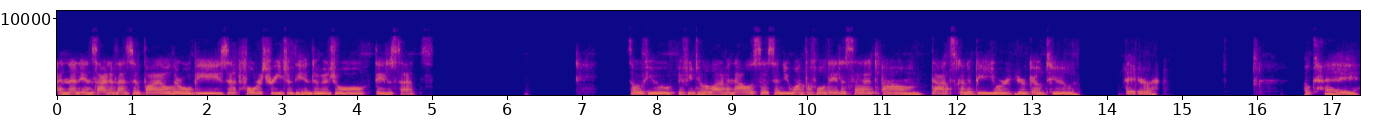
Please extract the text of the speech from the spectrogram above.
and then inside of that zip file there will be zip folders for each of the individual data sets. So if you if you do a lot of analysis and you want the full data set, um, that's going to be your, your go-to there. Okay,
